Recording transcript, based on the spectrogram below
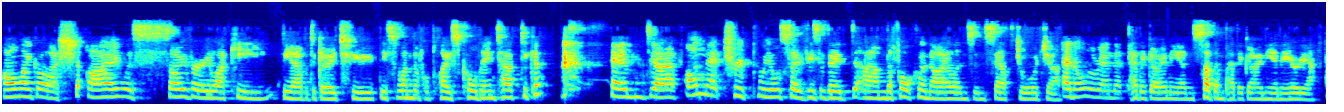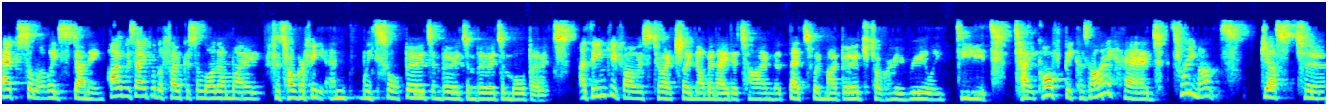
Oh my gosh, I was so very lucky to be able to go to this wonderful place called Antarctica. And uh, on that trip, we also visited um, the Falkland Islands in South Georgia and all around that Patagonian, southern Patagonian area. Absolutely stunning. I was able to focus a lot on my photography and we saw birds and birds and birds and more birds. I think if I was to actually nominate a time, that that's when my bird photography really did take off because I had three months just to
